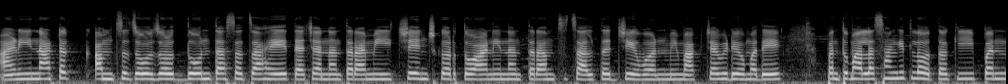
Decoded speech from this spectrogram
आणि नाटक आमचं जवळजवळ दोन तासाचं आहे. त्याच्यानंतर आम्ही चेंज करतो आणि नंतर आमचं चालतं जेवण. मी मागच्या व्हिडिओमध्ये पण तुम्हाला सांगितलं होतं की पण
